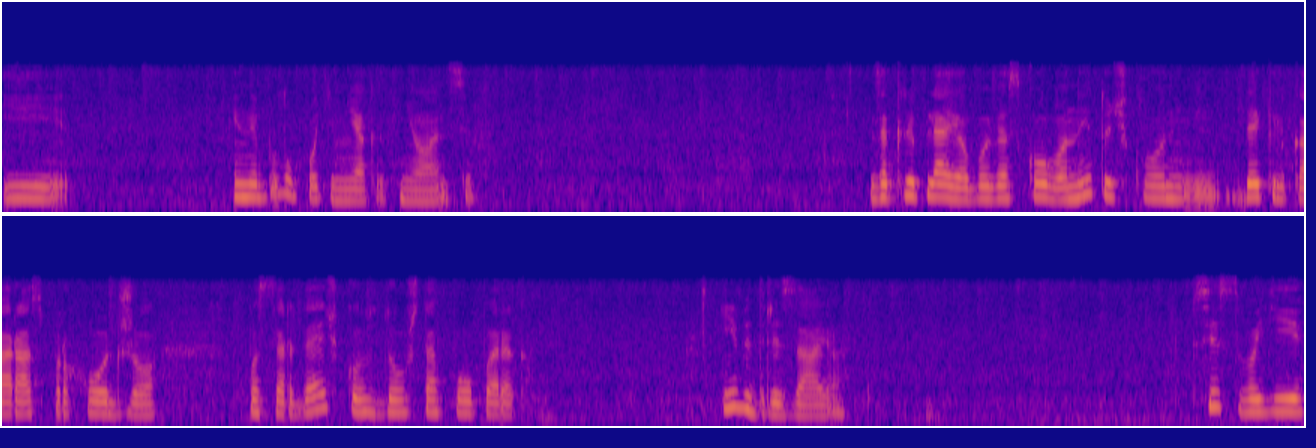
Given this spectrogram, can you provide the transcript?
і, і не було потім ніяких нюансів. Закріпляю обов'язково ниточку, декілька разів проходжу по сердечку вздовж та поперек і відрізаю. Всі свої,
